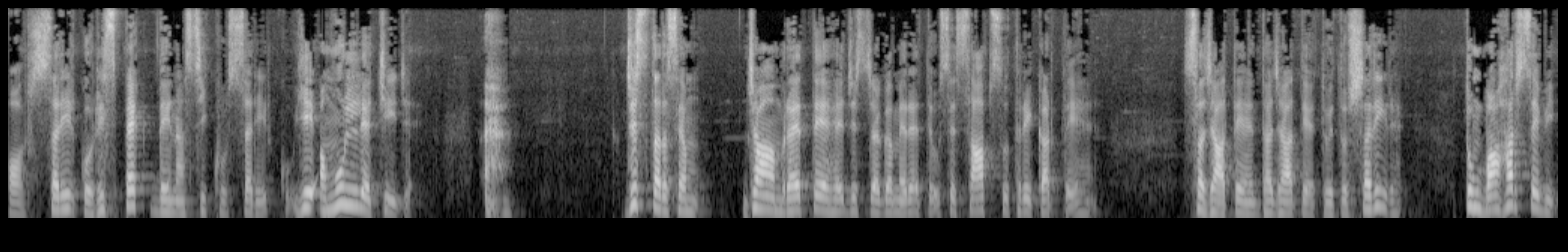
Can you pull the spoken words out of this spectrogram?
और शरीर को रिस्पेक्ट देना सीखो शरीर को। ये अमूल्य चीज़ है। जिस तरह से हम जहाँ हम रहते हैं, जिस जगह में रहते हैं, उसे साफ़ सुथरे करते हैं, सजाते हैं, धजाते हैं तो ये तो शरीर है। तुम बाहर से भी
